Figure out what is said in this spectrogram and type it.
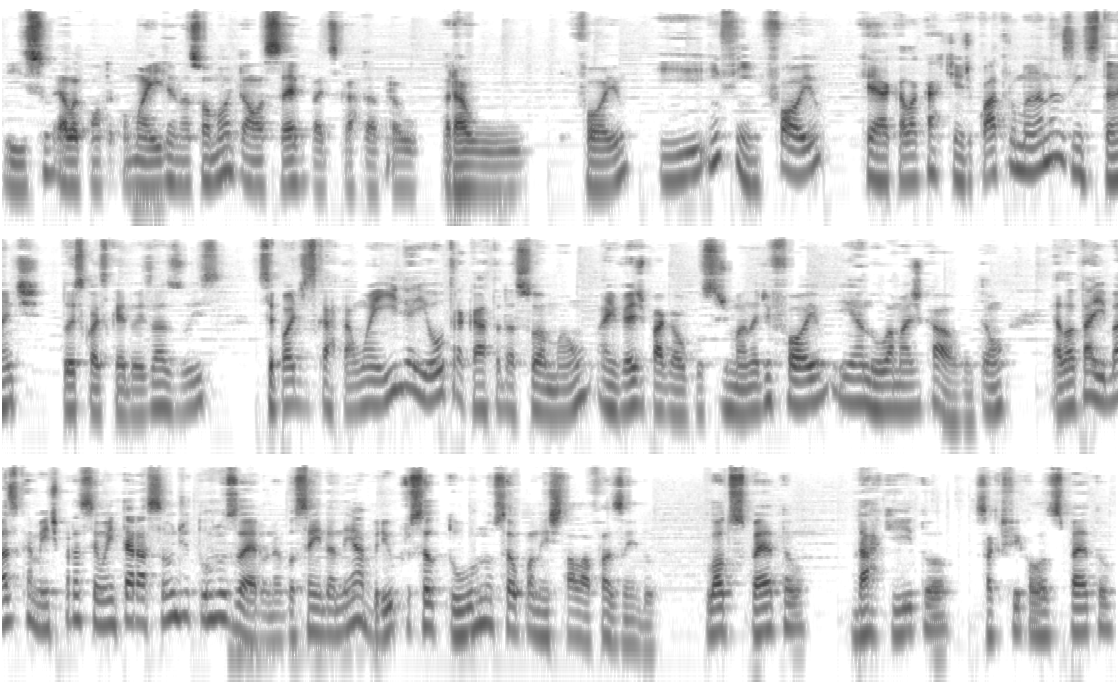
Isso, ela conta como uma ilha na sua mão, então ela serve para descartar para o para o foil. E, enfim, foil, que é aquela cartinha de quatro manas, instante, dois quaisquer dois azuis. Você pode descartar uma ilha e outra carta da sua mão, ao invés de pagar o custo de mana de foil e anula a mágica alvo. Então, ela tá aí basicamente para ser uma interação de turno zero, né? Você ainda nem abriu pro seu turno, seu oponente está lá fazendo Lotus Petal, Dark Ritual, sacrifica Lotus Petal,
